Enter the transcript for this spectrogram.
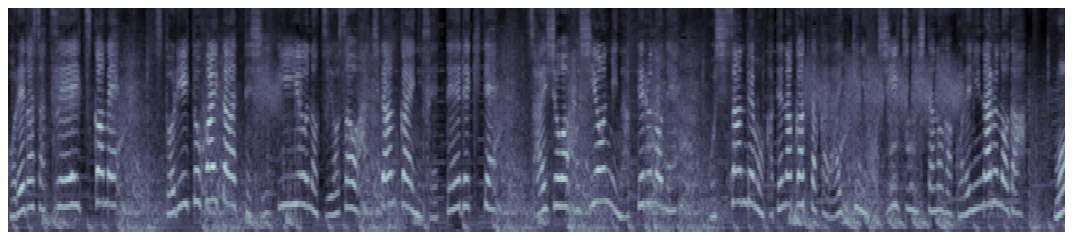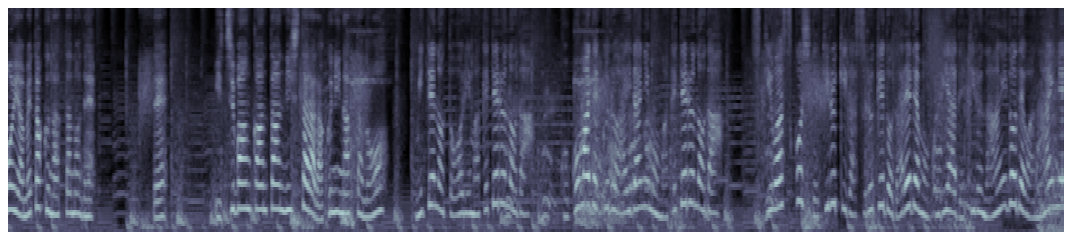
これが撮影5日目。ストリートファイターって CPU の強さを8段階に設定できて最初は星4になってるのね。星3でも勝てなかったから一気に星1にしたのがこれになるのだ。もうやめたくなったのね。で一番簡単にしたら楽になったの。見ての通り負けてるのだ。ここまで来る間にも負けてるのだ。隙は少しできる気がするけど誰でもクリアできる難易度ではないね。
